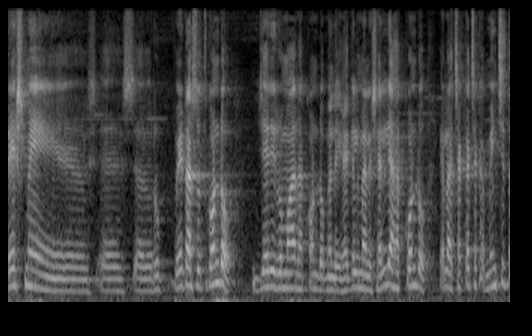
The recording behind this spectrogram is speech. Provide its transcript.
ರೇಷ್ಮೆ ಪೇಟ ಸುತ್ತಕೊಂಡು ಜೇರಿ ರುಮಾಲ್ ಹಾಕ್ಕೊಂಡು ಆಮೇಲೆ ಹೆಗಲ ಮೇಲೆ ಶಲ್ಯ ಹಾಕ್ಕೊಂಡು ಎಲ್ಲ ಚಕ್ಕ ಚಕ್ಕ ಮಿಂಚಿತ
